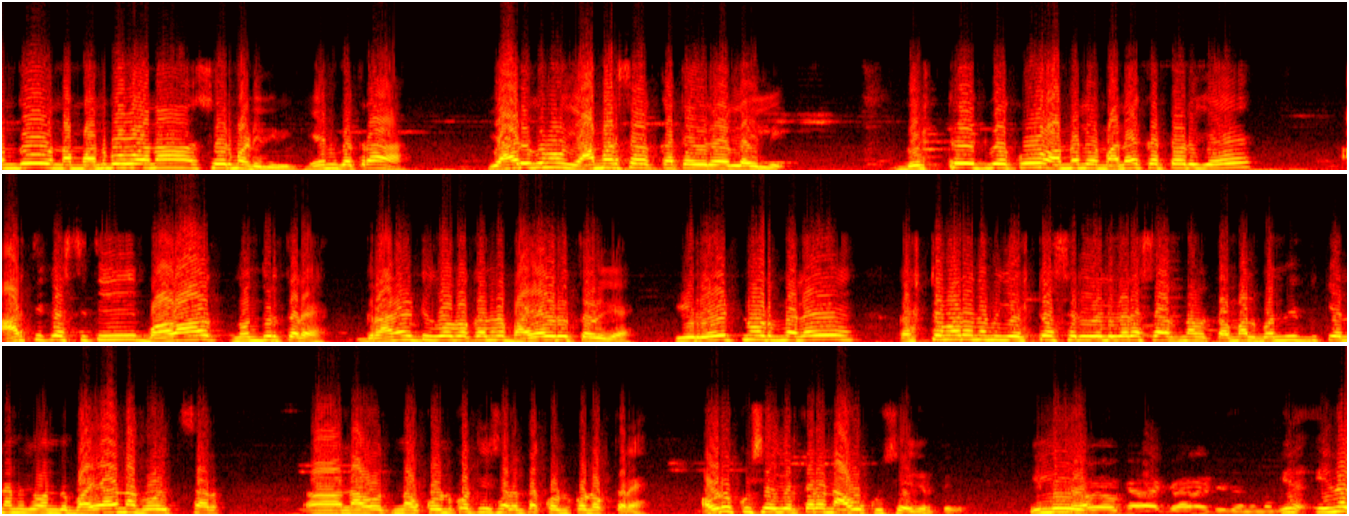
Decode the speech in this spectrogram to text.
ಒಂದು ನಮ್ಮ ಅನುಭವನ ಶೇರ್ ಮಾಡಿದೀವಿ. ಏನ್ ಗೊತ್ತಾ? ಯಾರಿಗೂ ಯಾಮರ್ಸ ಕತೆ ಇರಲ್ಲ ಇಲ್ಲಿ. ಬೆಸ್ಟ್ ರೇಟ್ ಬೇಕು ಆಮೇಲೆ ಮನೆ ಕಟ್ಟೋರಿಗೆ ಆರ್ಥಿಕ ಸ್ಥಿತಿ ಬಹಳ ನೊಂದಿರ್ತಾರೆ. ಗ್ರಾನೈಟಿಗೆ ಹೋಗ್ಬೇಕಂದ್ರೆ ಭಯ ಇರುತ್ತೆ ಅವ್ರಿಗೆ. ಈ ರೇಟ್ ನೋಡಿದ್ಮೇಲೆ ಕಸ್ಟಮರ್ ನಮಗೆ ಎಷ್ಟೋ ಸರಿ ಹೇಳಿದ್ದಾರೆ ಸರ್ ನಾವು ತಮ್ಮಲ್ಲಿ ಬಂದಿದ್ದಕ್ಕೆ ನಮಗೆ ಒಂದು ಭಯ ಅನ್ನೋದು ಹೋಯ್ತು ಸರ್. ನಾವು ನಾವು ಕೊಂಡ್ಕೊತೀವಿ ಸರ್ ಅಂತ ಕೊಂಡ್ಕೊಂಡು ಹೋಗ್ತಾರೆ. ಅವರು ಖುಷಿಯಾಗಿರ್ತಾರೆ ನಾವು ಖುಷಿಯಾಗಿರ್ತೀವಿ. ಇಲ್ಲಿ ಇನ್ನೂ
